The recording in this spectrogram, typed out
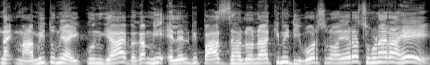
नाही मामी तुम्ही ऐकून घ्या. बघा मी एल एल बी पास झालो ना की मी डिवोर्स लॉयरच होणार आहे.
